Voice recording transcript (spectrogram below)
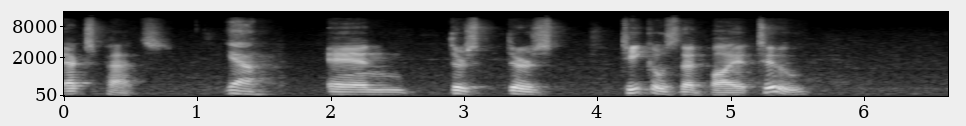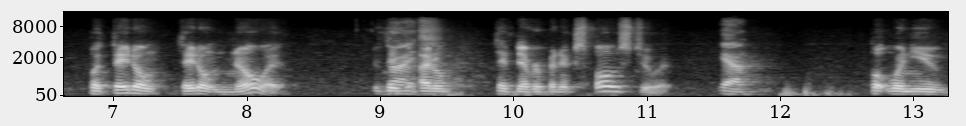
expats Yeah. and there's there's ticos that buy it too but they don't they don't know it they, Right. i don't they've never been exposed to it Yeah. but when you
